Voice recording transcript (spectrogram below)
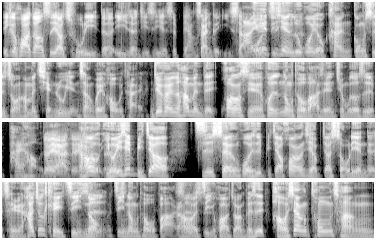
一个化妆师要处理的艺人其实也是两三个以上。啊，因为之前如果有看公式中他们潜入演唱会。后台，你就会发现说他们的化妆时间或者弄头发时间全部都是排好的。对啊，对。然后有一些比较。资深或者是比较化妆技巧比较熟练的成员，他就是可以自己弄自己弄头发，然后自己化妆。可是好像通常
